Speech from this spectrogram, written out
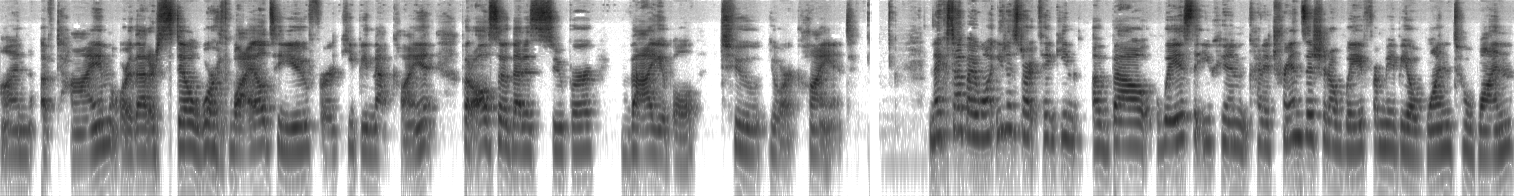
ton of time or that are still worthwhile to you for keeping that client, but also that is super valuable to your client. Next up, I want you to start thinking about ways that you can kind of transition away from maybe a one to one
